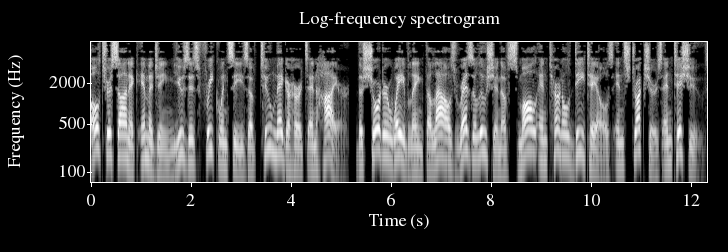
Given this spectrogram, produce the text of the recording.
Ultrasonic imaging uses frequencies of 2 MHz and higher. The shorter wavelength allows resolution of small internal details in structures and tissues.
